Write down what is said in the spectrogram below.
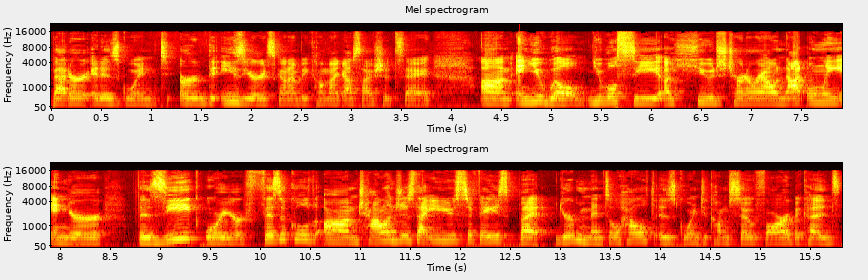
better it is going to or the easier it's going to become i guess i should say. Um, and you will you will see a huge turnaround not only in your physique or your physical um, challenges that you used to face but your mental health is going to come so far because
